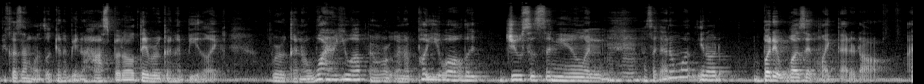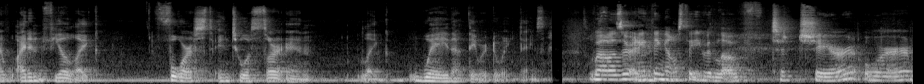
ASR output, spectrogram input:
because I was going to be in a hospital, they were going to be like, we're going to wire you up and we're going to put you all the juices in you. And I was like, I don't want, you know, but it wasn't like that at all. I, I didn't feel like forced into a certain like way that they were doing things. Well, is there anything else that you would love to share or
